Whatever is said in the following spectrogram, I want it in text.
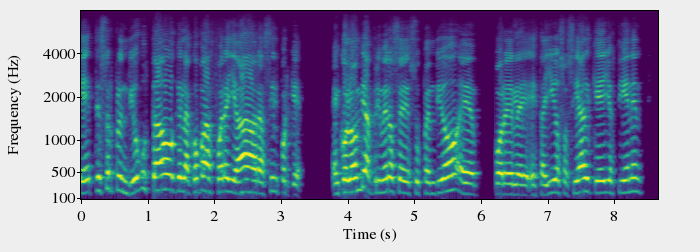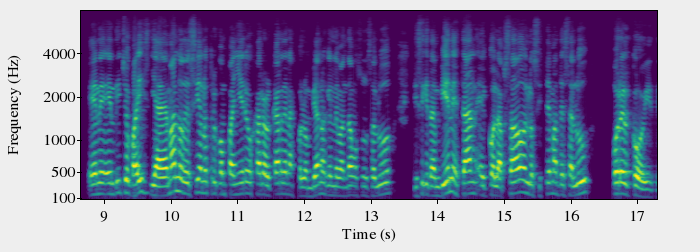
Eh, ¿Te sorprendió, Gustavo, que la Copa fuera llevada a Brasil? Porque en Colombia primero se suspendió eh, por el eh, estallido social que ellos tienen en, dicho país y además nos decía nuestro compañero Harold Cárdenas, colombiano, que le mandamos un saludo, dice que también están colapsados los sistemas de salud por el COVID.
